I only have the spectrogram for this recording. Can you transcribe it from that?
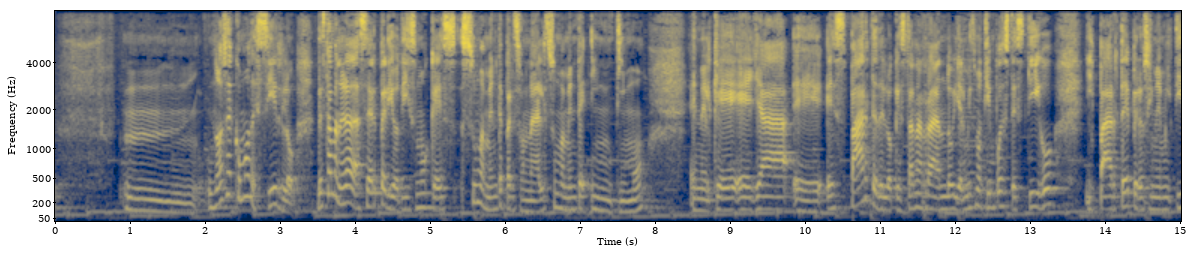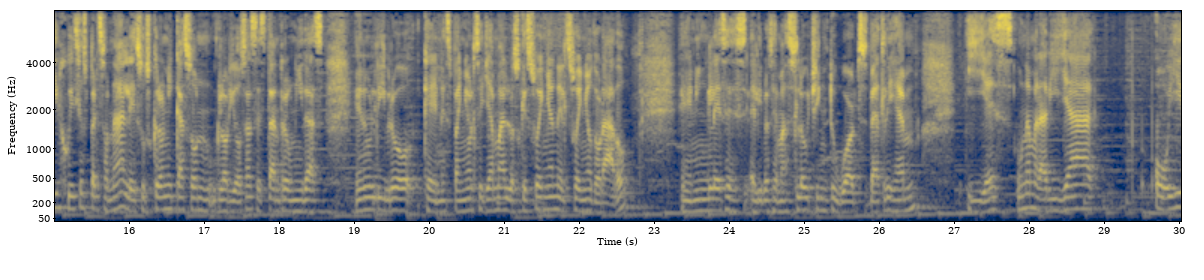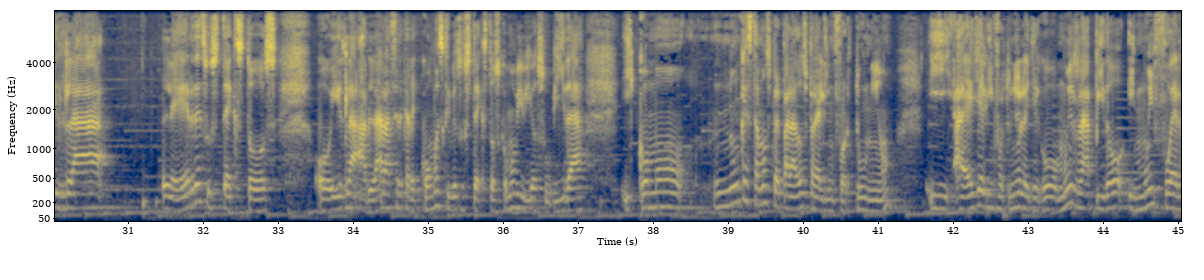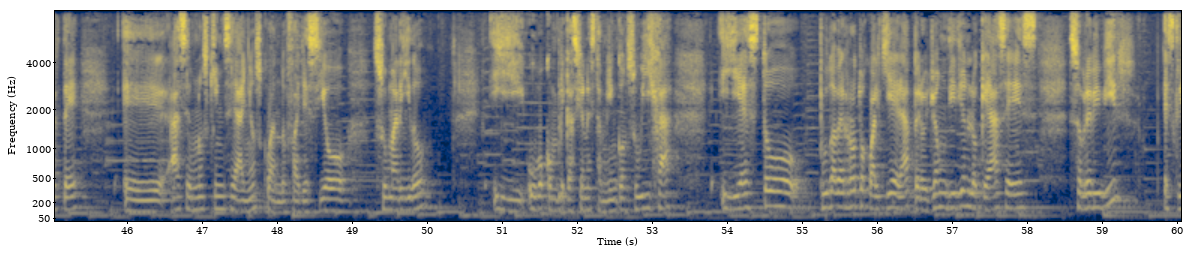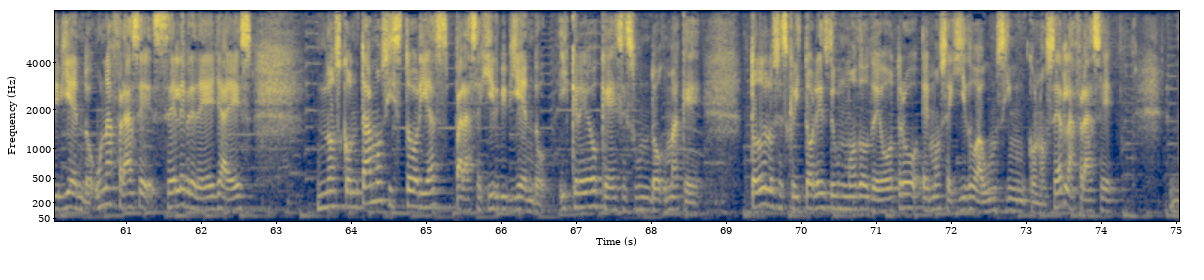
Mm, no sé cómo decirlo, de esta manera de hacer periodismo que es sumamente personal, sumamente íntimo, en el que ella eh, es parte de lo que está narrando y al mismo tiempo es testigo y parte, pero sin emitir juicios personales. Sus crónicas son gloriosas, están reunidas en un libro que en español se llama Los que sueñan el sueño dorado. En inglés es, el libro se llama Slouching Towards Bethlehem y es una maravilla oírla leer de sus textos, oírla hablar acerca de cómo escribió sus textos, cómo vivió su vida y cómo nunca estamos preparados para el infortunio. Y a ella el infortunio le llegó muy rápido y muy fuerte eh, hace unos 15 años cuando falleció su marido y hubo complicaciones también con su hija. Y esto pudo haber roto a cualquiera, pero John Didion lo que hace es sobrevivir escribiendo. Una frase célebre de ella es nos contamos historias para seguir viviendo y creo que ese es un dogma que todos los escritores de un modo o de otro hemos seguido aún sin conocer la frase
